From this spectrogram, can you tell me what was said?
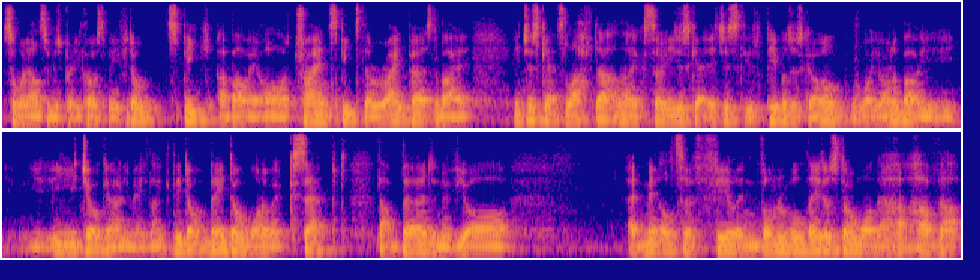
someone else who was pretty close to me. If you don't speak about it or try and speak to the right person about it it just gets laughed at like so you just get it just people just go oh what are you on about? You, you, you're joking at me mate like they don't they don't want to accept that burden of your admittal to feeling vulnerable they just don't want to ha- have that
